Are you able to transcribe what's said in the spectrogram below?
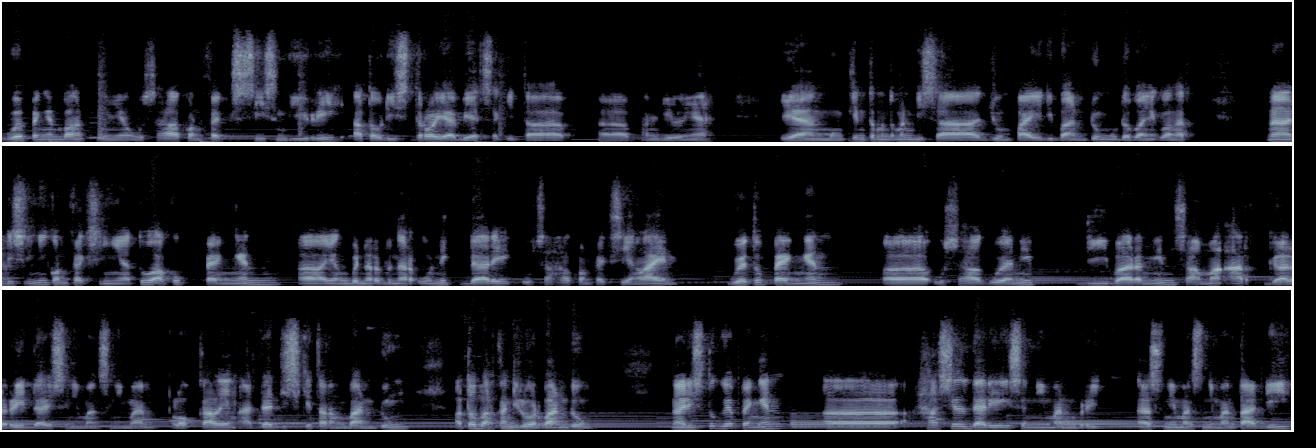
gue pengen banget punya usaha konveksi sendiri atau distro ya biasa kita uh, panggilnya yang mungkin teman-teman bisa jumpai di Bandung udah banyak banget. Nah di sini konveksinya tuh aku pengen uh, yang benar-benar unik dari usaha konveksi yang lain. Gue tuh pengen uh, usaha gue nih dibarengin sama art gallery dari seniman-seniman lokal yang ada di sekitaran Bandung atau bahkan di luar Bandung. Nah di situ gue pengen uh, hasil dari seniman beri Eh, seniman-seniman tadi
